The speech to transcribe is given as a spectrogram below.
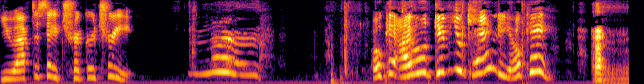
You have to say trick or treat. Okay, I will give you candy. Okay. Mm.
